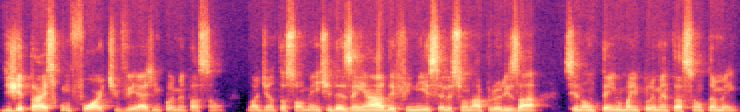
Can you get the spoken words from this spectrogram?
digitais com forte viés de implementação. Não adianta somente desenhar, definir, selecionar, priorizar, se não tem uma implementação também.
